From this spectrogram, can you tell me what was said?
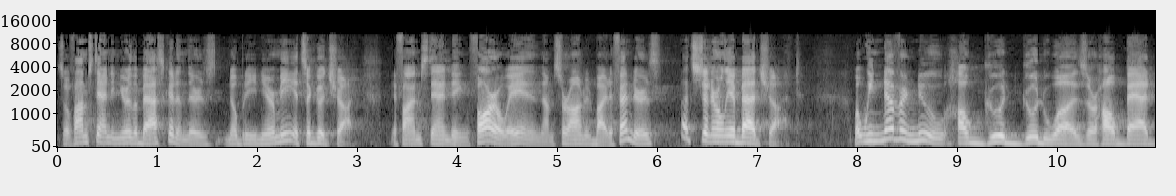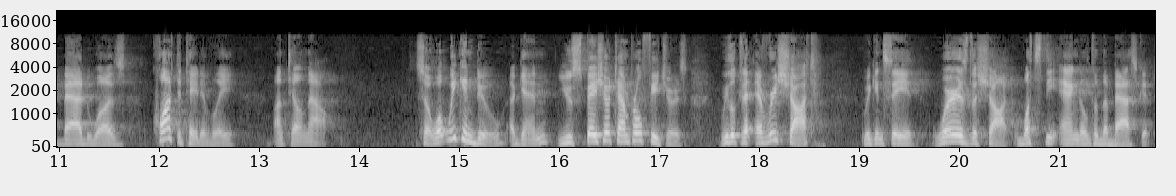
So if I'm standing near the basket and there's nobody near me, it's a good shot. If I'm standing far away and I'm surrounded by defenders, that's generally a bad shot. But we never knew how good good was or how bad bad was quantitatively until now. So what we can do, again, use spatiotemporal features. We looked at every shot. We can say, where is the shot? What's the angle to the basket?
